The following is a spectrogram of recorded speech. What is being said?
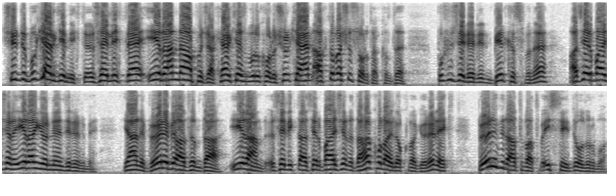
Şimdi bu gerginlikte özellikle İran ne yapacak? Herkes bunu konuşurken aklıma şu soru takıldı. Bu füzelerin bir kısmını Azerbaycan'a İran yönlendirir mi? Yani böyle bir adımda İran özellikle Azerbaycan'ı daha kolay lokma görerek böyle bir adım atma isteğinde olur mu?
